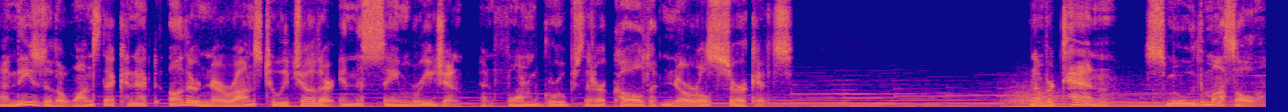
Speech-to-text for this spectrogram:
and these are the ones that connect other neurons to each other in the same region and form groups that are called neural circuits. Number 10. Smooth muscle.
